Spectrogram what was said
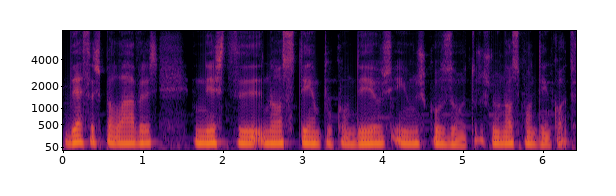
dessas palavras neste nosso tempo com Deus e uns com os outros, no nosso ponto de encontro.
